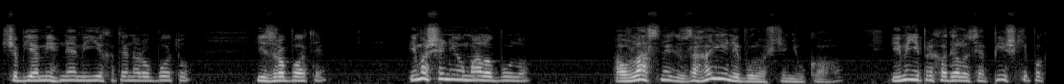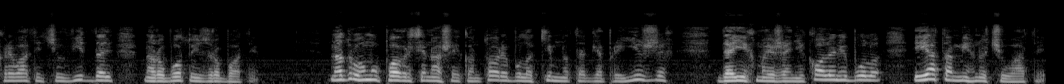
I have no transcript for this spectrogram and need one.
щоб я міг ними їхати на роботу із роботи. І машинів мало було, а власних взагалі не було ще ні в кого. І мені приходилося пішки покривати цю віддаль на роботу із роботи. На другому поверсі нашої контори була кімната для приїжджих, де їх майже ніколи не було, і я там міг ночувати,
